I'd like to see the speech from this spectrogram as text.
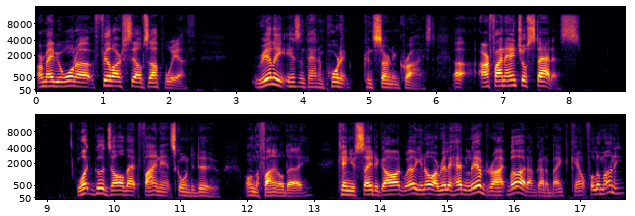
or maybe want to fill ourselves up with, really isn't that important concerning Christ. Uh, our financial status, what good's all that finance going to do on the final day? Can you say to God, well, you know, I really hadn't lived right, but I've got a bank account full of money.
